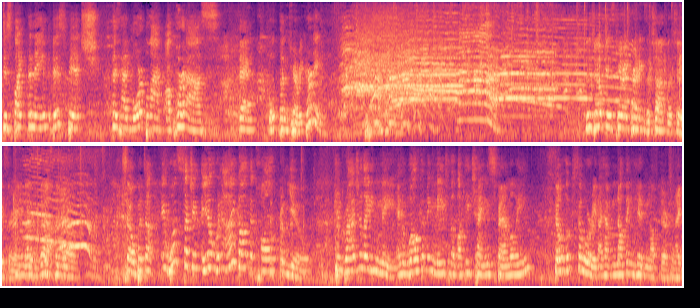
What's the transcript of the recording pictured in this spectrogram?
despite the name. This bitch has had more black up her ass than well, than Carrie Kerning. The joke is Carrie Kerning's a chocolate chaser. That's, that's the joke. So, but uh, it was such a, you know, when I got the call from you, congratulating me and welcoming me to the Lucky Cheng's family, don't look so worried, I have nothing hidden up there tonight.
